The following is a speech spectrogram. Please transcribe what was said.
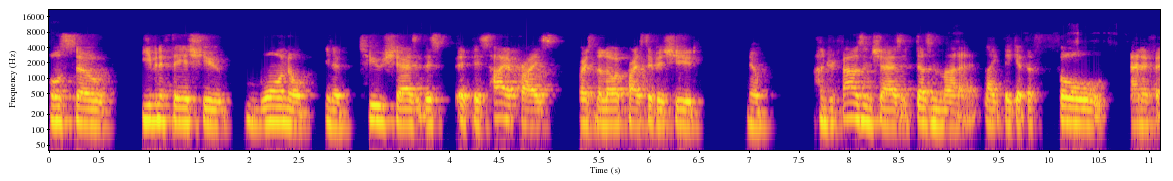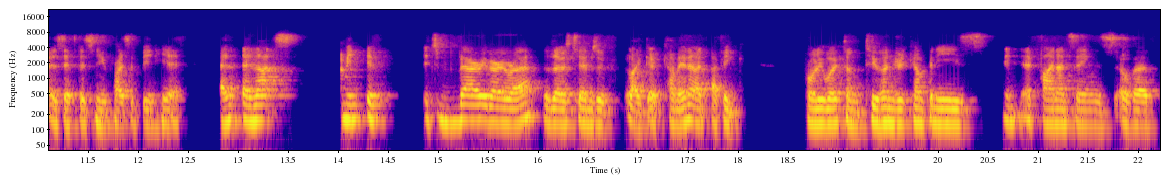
also even if they issue one or you know two shares at this at this higher price, whereas the lower price they've issued, you know, 100,000 shares, it doesn't matter. Like they get the full benefit as if this new price had been here. And, and that's, I mean, if it's very, very rare that those terms have like come in. I, I think probably worked on 200 companies in, in financings over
